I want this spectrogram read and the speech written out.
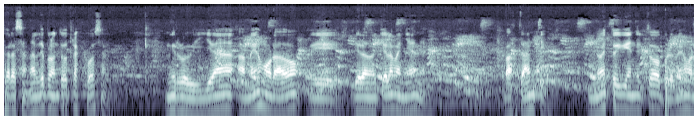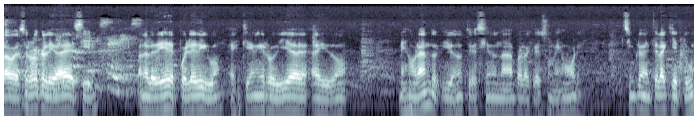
para sanar de pronto otras cosas. Mi rodilla ha mejorado eh, de la noche a la mañana, bastante. No estoy bien del todo, pero he mejorado. Eso es lo que le iba a decir. Cuando le dije, después le digo, es que mi rodilla ha ido mejorando y yo no estoy haciendo nada para que eso mejore. Simplemente la quietud,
